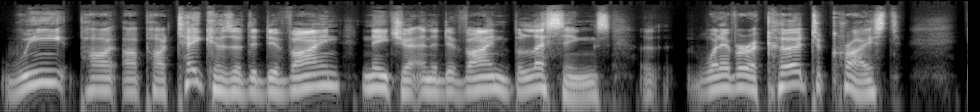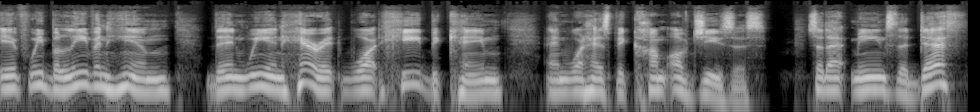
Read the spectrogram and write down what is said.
we are partakers of the divine nature and the divine blessings. Uh, whatever occurred to Christ, if we believe in him, then we inherit what he became and what has become of Jesus. So that means the death,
